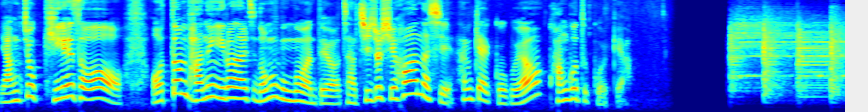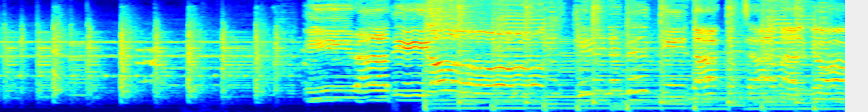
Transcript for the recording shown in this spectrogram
양쪽 귀에서 어떤 반응이 일어날지 너무 궁금한데요. 자, 지조 씨, 허하나 씨 함께 할 거고요. 광고 듣고 올게요. 이 라디오 그냥 듣기나 깜짝마요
